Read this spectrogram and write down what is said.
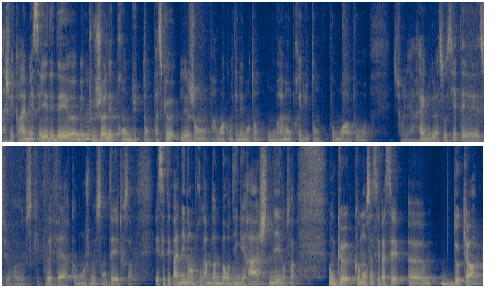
Ben, je vais quand même essayer d'aider euh, mes mmh. plus jeunes et de prendre du temps parce que les gens, enfin moi qui ont été mes mentors, ont vraiment pris du temps pour moi pour sur les règles de la société, sur euh, ce qu'ils pouvaient faire, comment je me sentais, tout ça. Et c'était pas ni dans le programme d'onboarding RH, ni dans tout ça. Donc, euh, comment ça s'est passé? Euh, Deux cas.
